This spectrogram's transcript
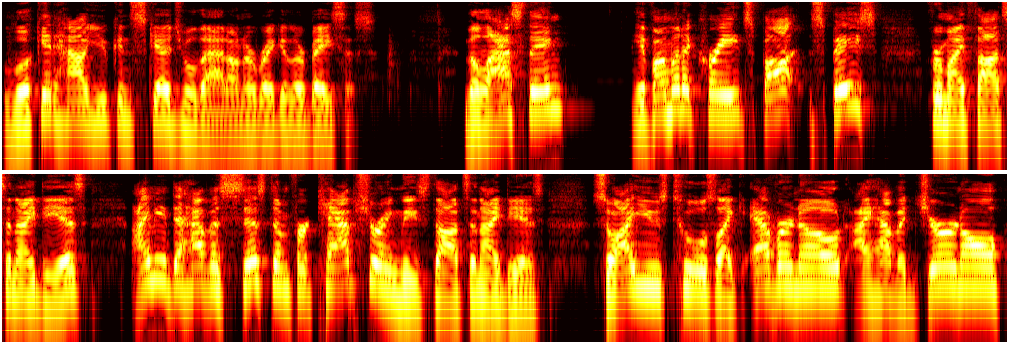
look at how you can schedule that on a regular basis. The last thing, if I'm going to create spot space for my thoughts and ideas, I need to have a system for capturing these thoughts and ideas. So I use tools like Evernote. I have a journal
